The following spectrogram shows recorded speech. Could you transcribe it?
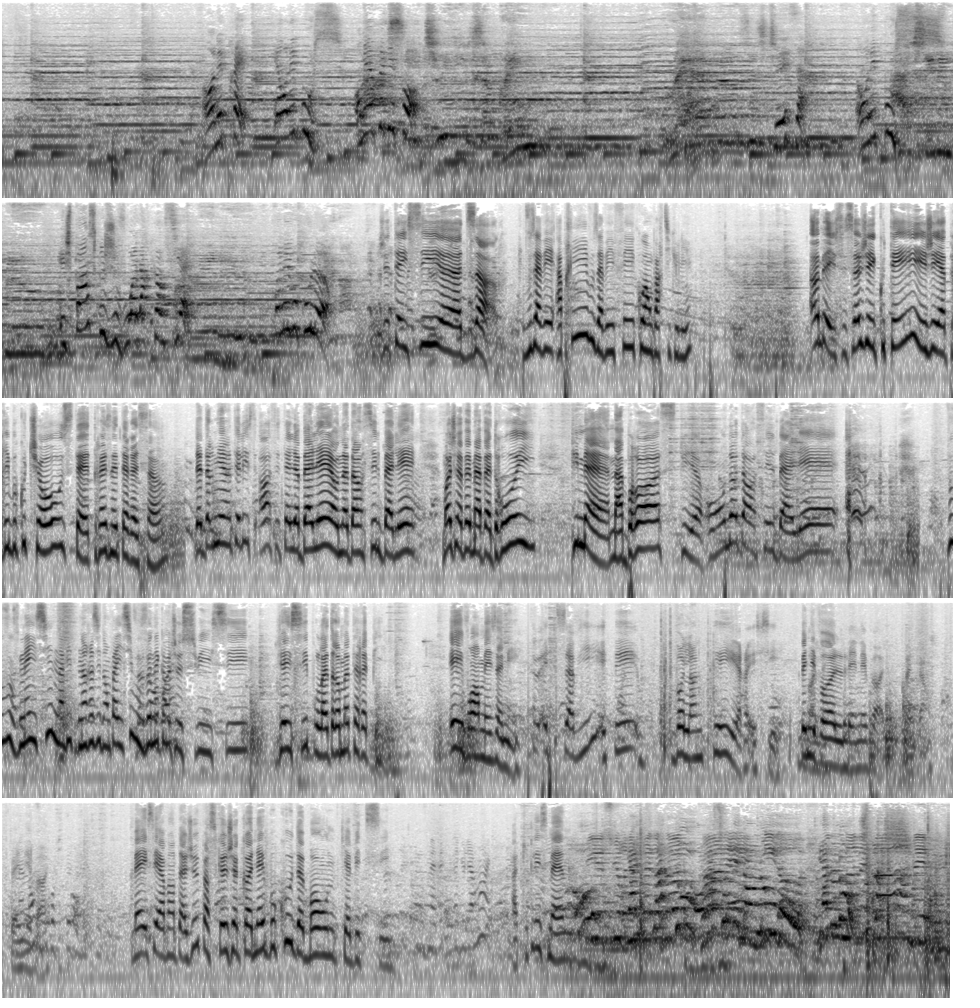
On est prêt et on les pousse. On met un peu d'effort. C'est ça. On les pousse. Et je pense que je vois l'arc-en-ciel. Couleurs. J'étais ici euh, à 10 heures. Vous avez appris, vous avez fait quoi en particulier? Ah ben c'est ça, j'ai écouté et j'ai appris beaucoup de choses. C'était très intéressant. La dernière télé, ah, c'était le ballet. On a dansé le ballet. Moi, j'avais ma vadrouille, puis ma, ma brosse, puis euh, on a dansé le ballet. vous, vous venez ici, ne résidant pas ici, vous non, venez comme... Moi, je suis ici, je viens ici pour la dramathérapie et voir mes amis. Sa vie était volontaire ici. Bénévole. Bénévole, pardon. Bénévole. Mais c'est avantageux parce que je connais beaucoup de monde qui habite ici. À toutes les semaines. Il y a on va sauter dans l'eau. Il y a de l'eau.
